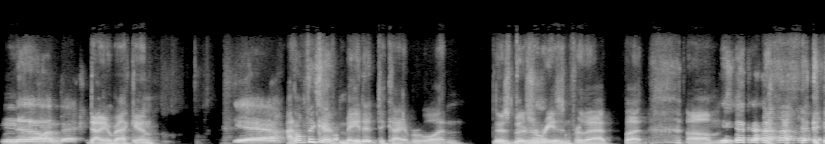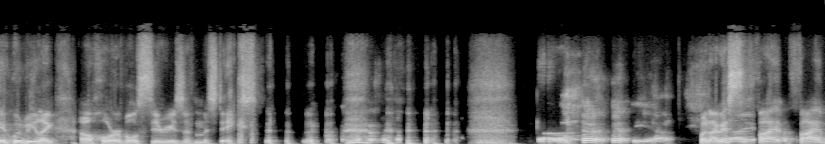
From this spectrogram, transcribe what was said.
No, I'm back. Now you're back in. Yeah. I don't think I've made it to Kyber one. There's there's a reason for that, but um, it would be like a horrible series of mistakes. Uh, yeah. but I guess Uh, yeah. five five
